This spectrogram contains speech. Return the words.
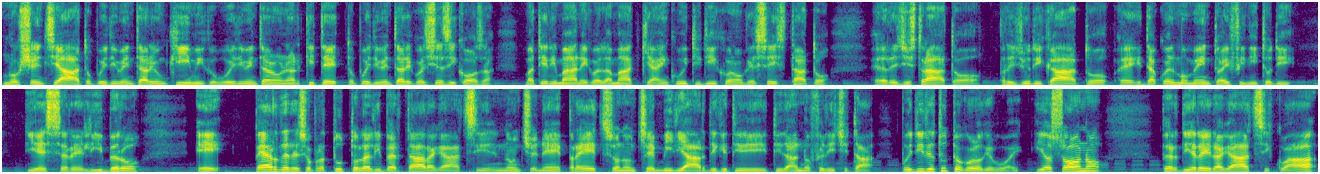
uno scienziato, puoi diventare un chimico, puoi diventare un architetto, puoi diventare qualsiasi cosa, ma ti rimane quella macchia in cui ti dicono che sei stato eh, registrato, pregiudicato e da quel momento hai finito di, di essere libero e perdere soprattutto la libertà ragazzi non ce n'è prezzo, non c'è miliardi che ti, ti danno felicità, puoi dire tutto quello che vuoi. Io sono per dire ai ragazzi qua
